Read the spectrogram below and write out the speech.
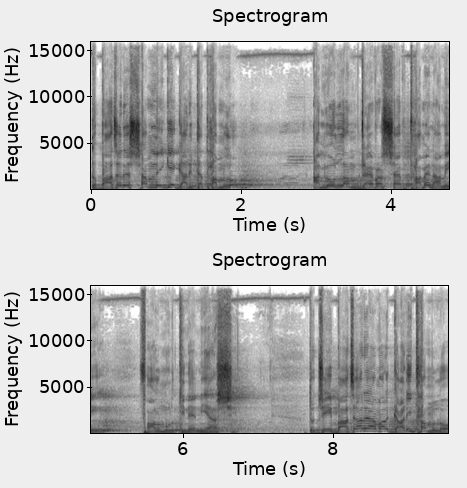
তো বাজারের সামনে গিয়ে গাড়িটা থামলো। আমি বললাম, ড্রাইভার সাহেব, থামেন, আমি ফলমূল কিনে নিয়ে আসি। তো যেই বাজারে আমার গাড়ি থামলো,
